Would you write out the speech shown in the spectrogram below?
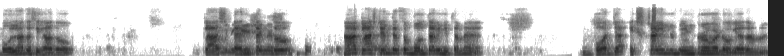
बोलना तो सिखा दो। क्लास टेंथ तक तो हाँ क्लास टेंथ तक तो बोलता भी नहीं था मैं। बहुत एक्स्ट्रा इंट्रोवर्ट हो गया था मैं।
